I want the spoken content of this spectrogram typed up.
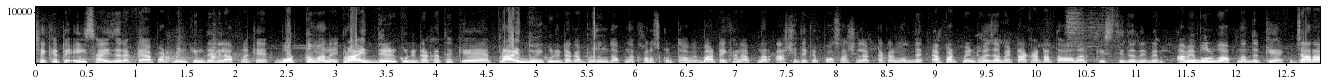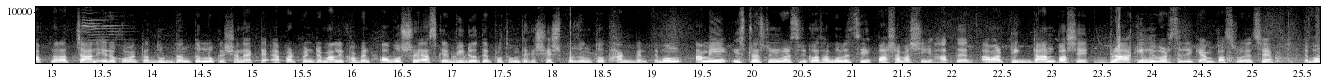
সেক্ষেত্রে এই সাইজের একটা অ্যাপার্টমেন্ট কিনতে গেলে আপনাকে বর্তমানে প্রায় দেড় কোটি টাকা থেকে প্রায় দুই কোটি টাকা পর্যন্ত আপনার খরচ করতে হবে। বাট এখানে আপনার আশি থেকে পঁচাশি লাখ টাকার মধ্যে অ্যাপার্টমেন্ট হয়ে যাবে, টাকাটা তাও আবার কিস্তিতে দেবেন। আমি বলব আপনাদেরকে, যারা আপনারা চান এরকম একটা দুর্দান্ত লোকেশনে একটা অ্যাপার্টমেন্টের মালিক হবেন, অবশ্যই আজকে ভিডিওতে প্রথম থেকে শেষ পর্যন্ত থাকবেন। এবং আমি ইস্ট ওয়েস্ট ইউনিভার্সিটির কথা বলেছি, পাশাপাশি হাতের আমার ঠিক ডান পাশে ব্রাক ইউনিভার্সিটি ক্যাম্পাস রয়েছে এবং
